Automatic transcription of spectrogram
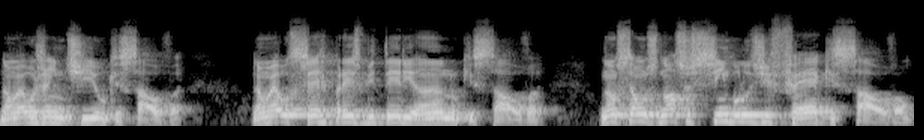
não é o gentio que salva, não é o ser presbiteriano que salva, não são os nossos símbolos de fé que salvam,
